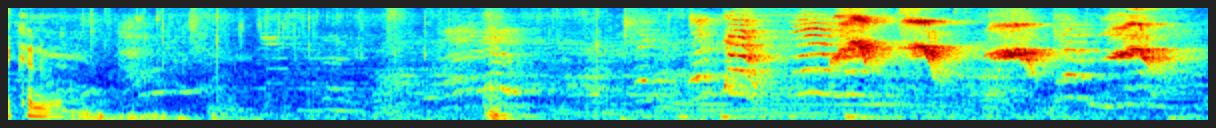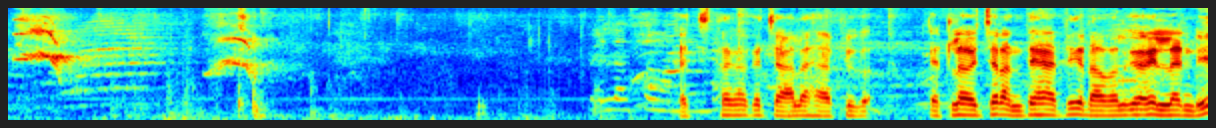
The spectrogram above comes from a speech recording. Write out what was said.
ఎక్కండి మీరు ఖచ్చితంగా చాలా హ్యాపీగా ఎట్లా వచ్చారో అంతే హ్యాపీగా డబల్గా వెళ్ళండి.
